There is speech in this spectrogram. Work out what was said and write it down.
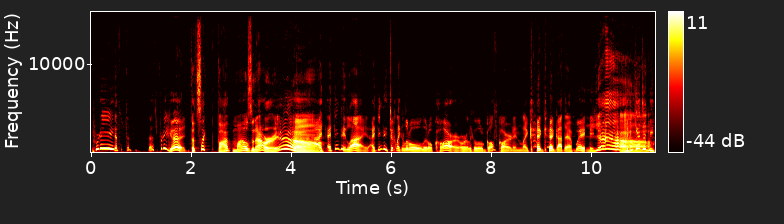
pretty. That's that's pretty good. That's like five miles an hour. Yeah. I, I think they lied. I think they took like a little little car or like a little golf cart and like got there halfway. yeah. you can't just be-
